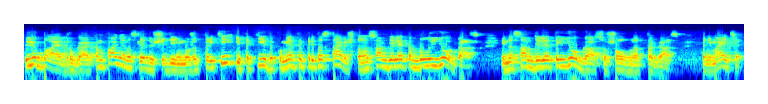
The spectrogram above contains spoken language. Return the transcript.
любая другая компания на следующий день может прийти и такие документы предоставить, что на самом деле это был ее газ. И на самом деле это ее газ ушел в Нафтогаз. Понимаете?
